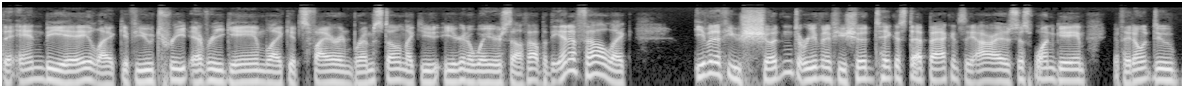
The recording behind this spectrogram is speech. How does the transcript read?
the nba like if you treat every game like it's fire and brimstone like you you're going to weigh yourself out. But the nfl like even if you shouldn't or even if you should take a step back and say all right it's just one game. If they don't do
